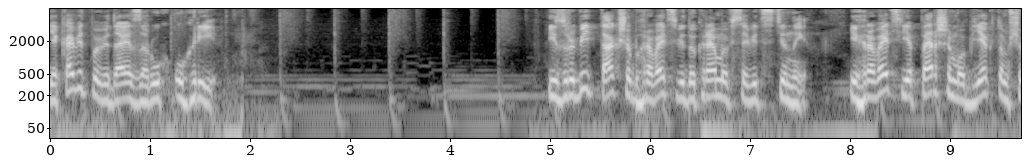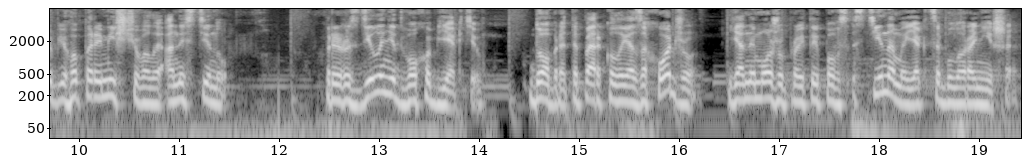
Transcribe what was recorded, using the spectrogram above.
яка відповідає за рух у грі. І зробіть так, щоб гравець відокремився від стіни. І гравець є першим об'єктом, щоб його переміщували, а не стіну. При розділенні двох об'єктів. Добре, тепер, коли я заходжу, я не можу пройти повз стінами, як це було раніше.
